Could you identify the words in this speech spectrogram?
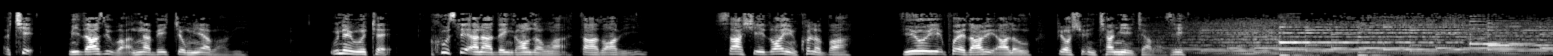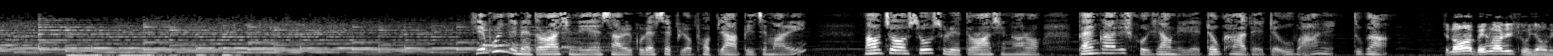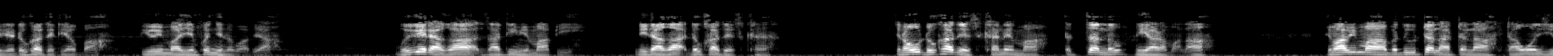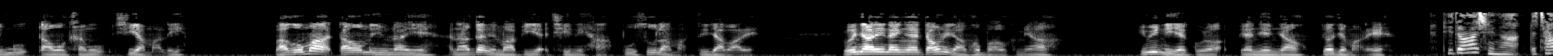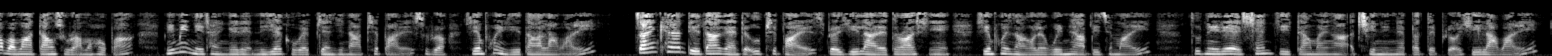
အချစ်မိသားစုပါ အငတ်ဘေးကြုံနေရပါပြီ။ဦးနေဝင်းထက် အခု စစ်အာဏာသိမ်းခေါင်းဆောင်က သာသွားပြီ။စာရှည်သွားရင် ခွင့်လွှတ်ပါ။ VOA အဖွဲ့သားတွေအားလုံး ပျော်ရွှင်ချမ်းမြေ့ကြပါစေ။ ရင်ဖွင့်ချင်တဲ့သောတရှင်တွေရဲ့စာတွေကိုလည်းဆက်ပြီးတော့ဖော်ပြပေးချင်ပါတယ်။မောင်ကျော်စိုးဆိုတဲ့သောတရှင်ကတော့ဘင်္ဂလားဒေ့ရှ်ကိုရောက်နေတဲ့ဒုက္ခသည်တဦးပါတဲ့။သူကကျွန်တော်ကဘင်္ဂလားဒေ့ရှ်ကိုရောက်နေတဲ့ဒုက္ခသည်တယောက်ပါ။ VOA မှာရင်ဖွင့်ချင်လို့ပါဗျာ။မွေးခဲ့တာကဇာတိမြန်မာပြည်။နေတာကဒုက္ခသည်စခန်း။ကျွန်တော်တို့ဒုက္ခသည်စခန်းထဲမှာတသက်လုံးနေရတော့မှာလား။မြန်မာပြည်မှာဘယ်သူတက်လာတက်လာတာဝန်ယူမှုတာဝန်ခံမှုရှိရမှာလေ ဘာကိုမှ တာဝန်မယူနိုင်ရင် အနာဂတ်မြန်မာပြည်ရဲ့ အခြေအနေဟာ ပိုဆိုးလာမှာ သေချာပါတယ်။ရိုဟင်ဂျာတွေ နိုင်ငံတောင်းနေတာ မဟုတ်ပါဘူးခင်ဗျာ။မိမိနေရပ်ကိုတော့ ပြန်ချင်ကြောင်း ပြောချင်ပါတယ်။”ဒီသောတရှင်က တခြားဘာမှ တောင်းဆိုတာ မဟုတ်ပါ။မိမိနေထိုင်ခဲ့တဲ့ နေရပ်ကိုပဲ ပြန်ချင်တာ ဖြစ်ပါတယ်ဆိုပြီး ရင်ဖွင့်ရေးသားလာပါတယ်။ကျိုင်းခမ်းဒေသခံတဦး ဖြစ်ပါတယ်ဆိုပြီး ရေးလာတဲ့ သောတရှင်ရဲ့ ရင်ဖွင့်စာကိုလည်း ဝေမျှပေးချင်ပါတယ်။သူနေတဲ့ ရှမ်းပြည်တောင်ပိုင်းက အခြေအနေနဲ့ ပတ်သက်ပြီး ရေးလာပါတယ်။“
